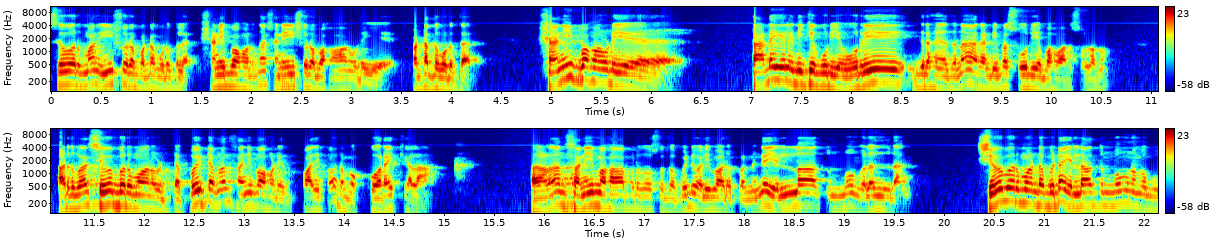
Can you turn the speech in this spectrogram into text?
சிவபெருமான் ஈஸ்வர பட்டம் கொடுக்கல. சனி பகவான் தான் சனீஸ்வர பகவானுடைய பட்டத்தை கொடுத்தார். சனி பகவானுடைய தடைகளை நிற்கக்கூடிய ஒரே கிரகம் எதுனா கண்டிப்பாக சூரிய பகவான் சொல்லணும். அடுத்து பார்த்தா சிவபெருமான்கிட்ட போயிட்டோம்னா அந்த சனி பகவானுடைய பாதிப்பை நம்ம குறைக்கலாம். அதனாலதான் அந்த சனி மகா பிரதோஷத்தை போயிட்டு வழிபாடு பண்ணுங்க. எல்லா துன்பமும் விலகுறாங்க. சிவபெருமான்கிட்ட போயிட்டா எல்லா துன்பமும் நமக்கு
